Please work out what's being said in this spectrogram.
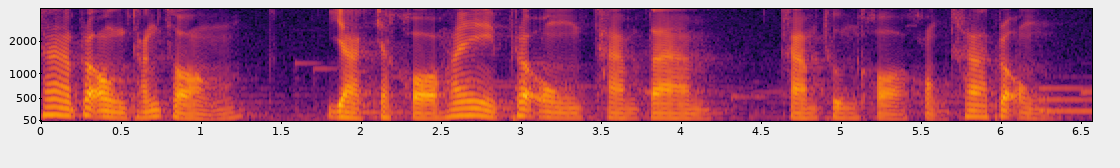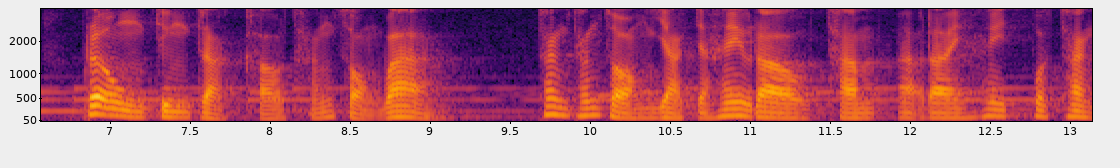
ข้าพระองค์ทั้งสอง อยากจะขอให้พระองค์ทำตามคำทูลขอของข้าพระองค์ พระองค์จึงตรัสเขาทั้งสองว่า ทั้งทั้งสองอยากจะให้เราทำอะไรให้พวกท่าน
